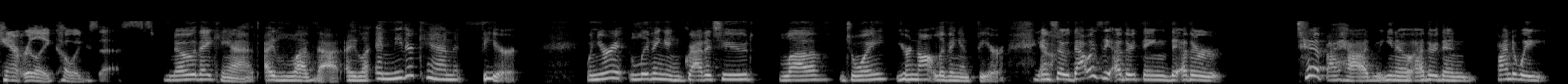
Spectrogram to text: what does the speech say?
can't really coexist. No, they can't. I love that. I love, and neither can fear. When you're living in gratitude, love, joy, you're not living in fear. Yeah. And so that was the other thing, the other tip I had, you know, other than find a way,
